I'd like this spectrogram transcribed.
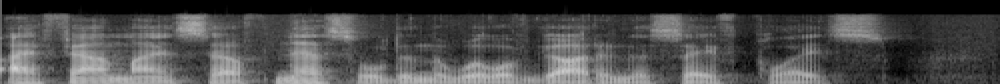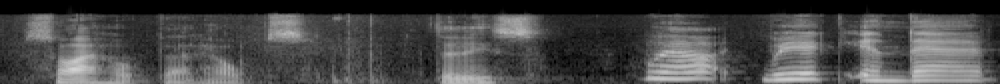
I found myself nestled in the will of God in a safe place. So I hope that helps. Denise? Well, Rick, in that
